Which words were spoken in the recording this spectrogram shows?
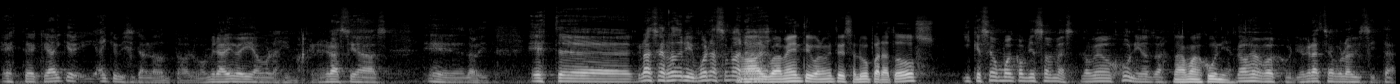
este, que hay que, hay que visitar al odontólogo. Mira, ahí veíamos las imágenes. Gracias, eh, David. Este, gracias, Rodri. Buena semana. No, igualmente, igualmente, saludo para todos y que sea un buen comienzo de mes. Lo veo en junio ya. Nos vemos en junio. Nos vemos en junio. Gracias por la visita.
